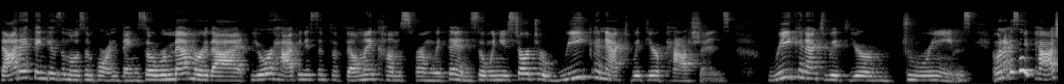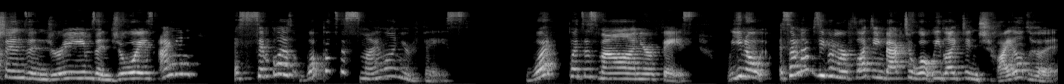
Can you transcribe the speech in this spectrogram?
that I think is the most important thing. So remember that your happiness and fulfillment comes from within. So when you start to reconnect with your passions, reconnect with your dreams. And when I say passions and dreams and joys, I mean as simple as what puts a smile on your face? What puts a smile on your face? You know, sometimes even reflecting back to what we liked in childhood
